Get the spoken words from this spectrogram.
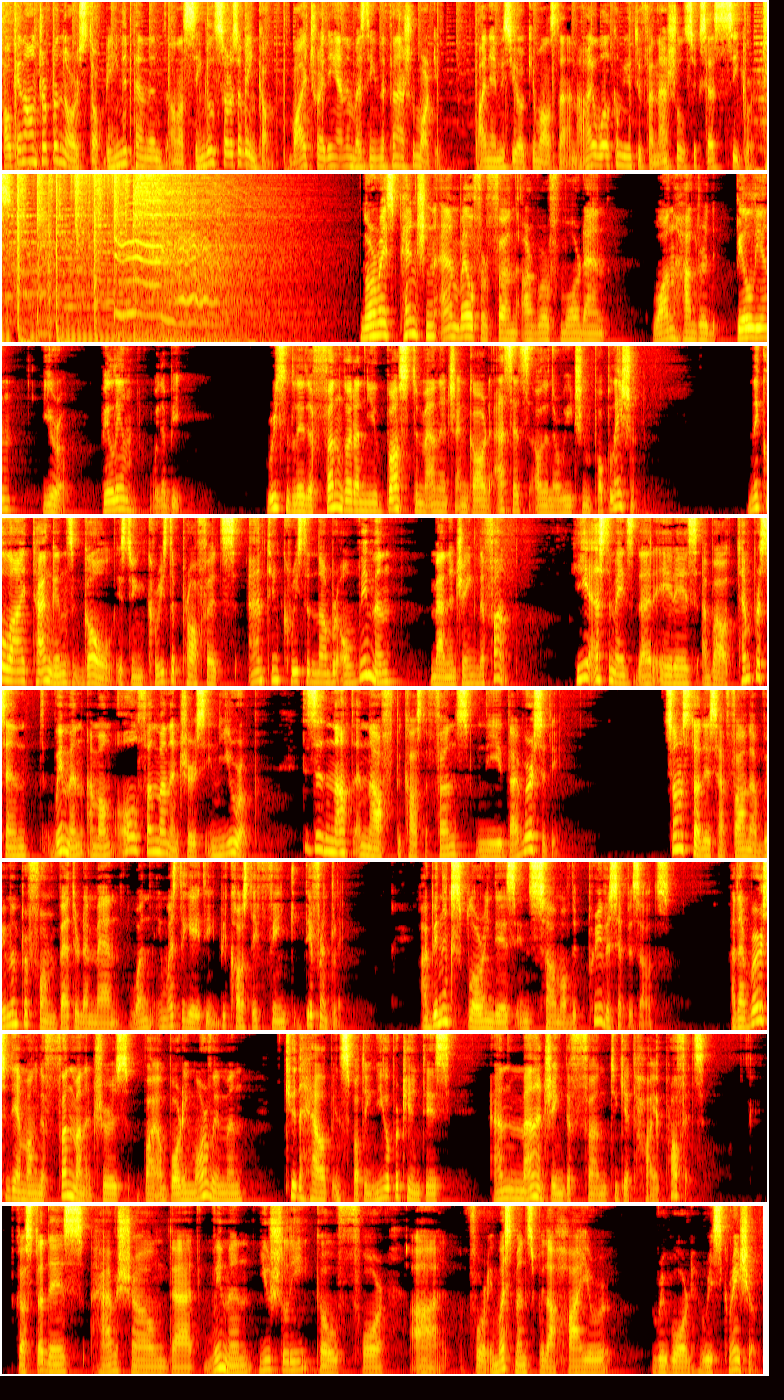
How can entrepreneurs stop being dependent on a single source of income by trading and investing in the financial market? My name is Joachim Alstad and I welcome you to Financial Success Secrets. Norway's pension and welfare fund are worth more than 100 billion euro. Billion with a B. Recently, the fund got a new boss to manage and guard assets of the Norwegian population. Nicolai Tangen's goal is to increase the profits and to increase the number of women managing the fund. He estimates that it is about 10% women among all fund managers in Europe. This is not enough because the funds need diversity. Some studies have found that women perform better than men when investigating because they think differently. I've been exploring this in some of the previous episodes. A diversity among the fund managers by onboarding more women could help in spotting new opportunities and managing the fund to get higher profits. Because studies have shown that women usually go for, uh, for investments with a higher reward risk ratio.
